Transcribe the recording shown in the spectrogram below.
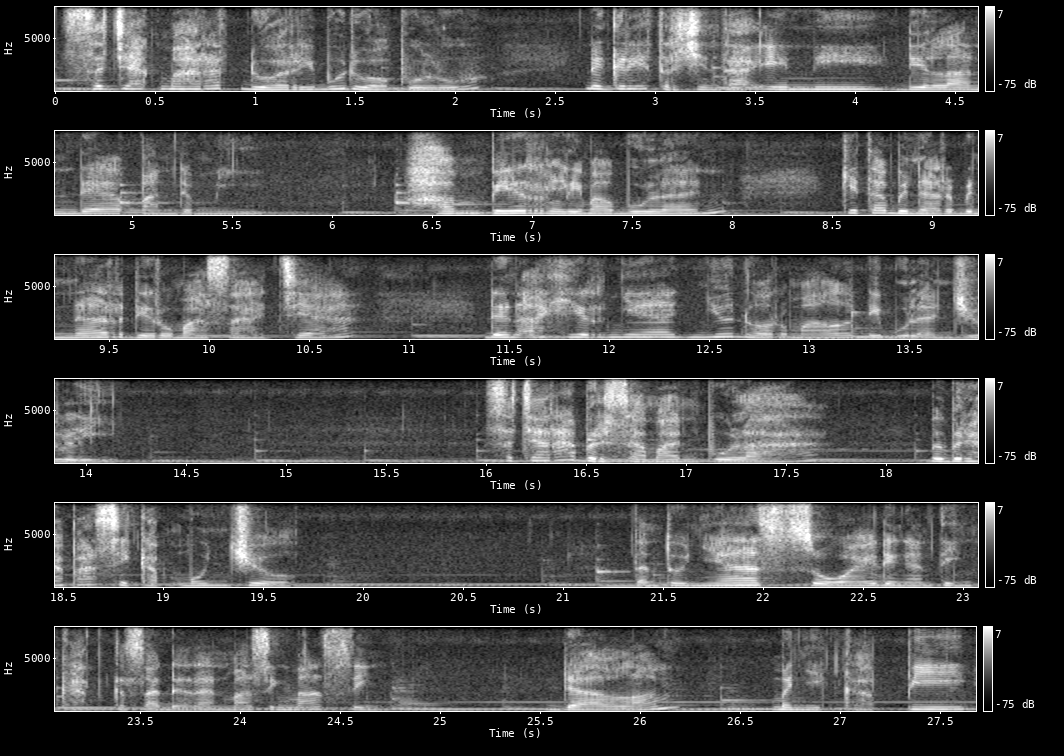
Sejak Maret 2020, negeri tercinta ini dilanda pandemi. Hampir lima bulan, kita benar-benar di rumah saja dan akhirnya new normal di bulan Juli. Secara bersamaan pula, beberapa sikap muncul. Tentunya sesuai dengan tingkat kesadaran masing-masing dalam menyikapi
